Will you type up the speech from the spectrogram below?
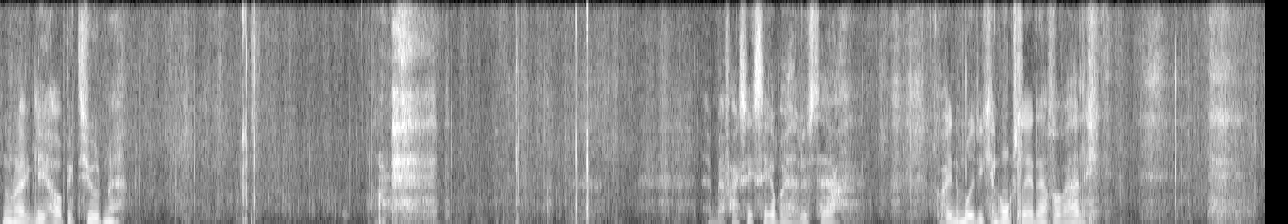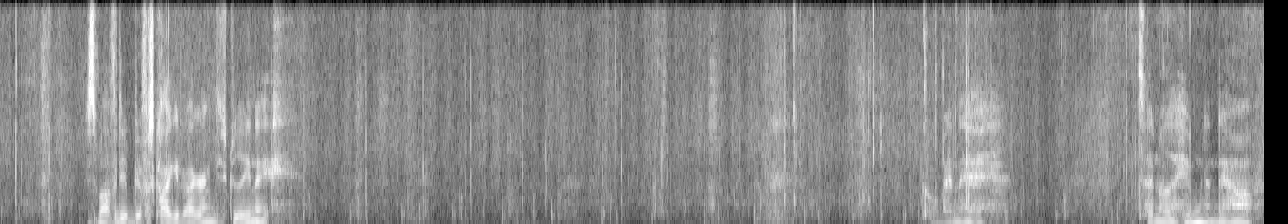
Nu når jeg ikke lige har objektivet med. Jamen, jeg er faktisk ikke sikker på, at jeg har lyst til at gå hen imod de kanonslag der, for at være ærlig. Det er så meget, fordi jeg bliver forskrækket hver gang, de skyder ind af. Kunne man øh, tage noget af himlen deroppe?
